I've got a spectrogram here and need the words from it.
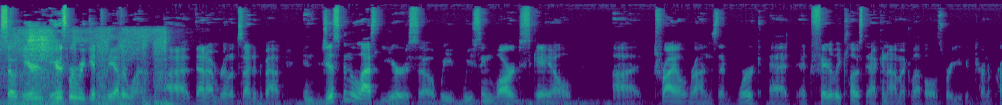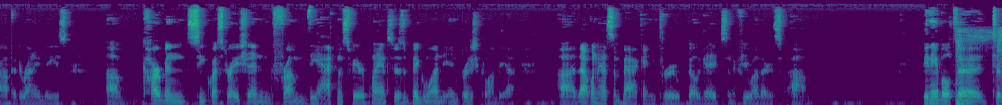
So here's here's where we get to the other one uh, that I'm real excited about in just in the last year or so, we we've seen large scale uh, trial runs that work at at fairly close to economic levels where you can turn a profit running these. Um, carbon sequestration from the atmosphere plants. There's a big one in British Columbia. Uh, that one has some backing through Bill Gates and a few others. Um, being able to, to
